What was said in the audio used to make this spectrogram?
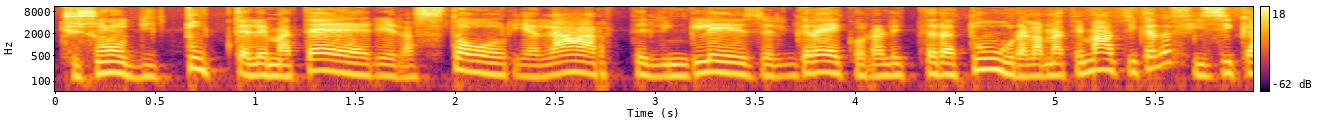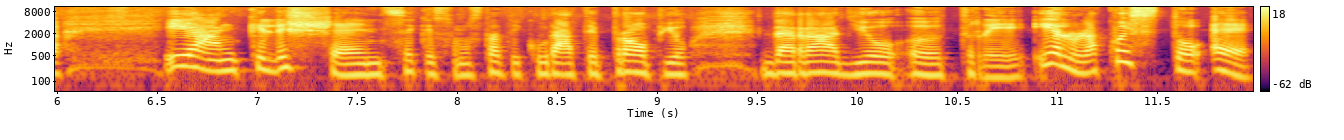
ci sono di tutte le materie, la storia, l'arte, l'inglese, il greco, la letteratura, la matematica, la fisica e anche le scienze che sono state curate proprio da Radio eh, 3. E allora questo è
